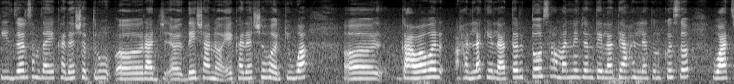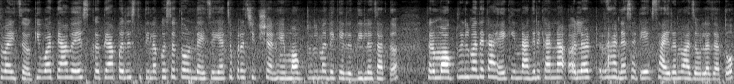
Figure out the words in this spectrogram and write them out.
की जर समजा एखाद्या शत्रू राज्य देशानं एखाद्या शहर किंवा गावावर हल्ला केला तर तो सामान्य जनतेला त्या हल्ल्यातून कसं वाचवायचं किंवा त्यावेळेस क त्या परिस्थितीला कसं तोंड द्यायचं याचं प्रशिक्षण हे मॉकड्रिलमध्ये केलं दिलं जातं. तर मॉकड्रिलमध्ये काय आहे की नागरिकांना अलर्ट राहण्यासाठी एक सायरन वाजवला जातो.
